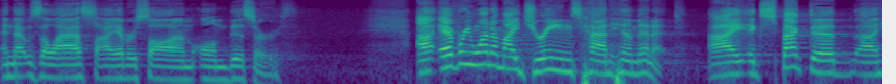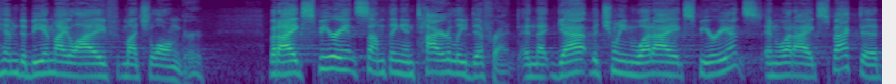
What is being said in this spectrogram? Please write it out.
and that was the last I ever saw him on this earth. Uh, every one of my dreams had him in it. I expected uh, him to be in my life much longer. But I experienced something entirely different. And that gap between what I experienced and what I expected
